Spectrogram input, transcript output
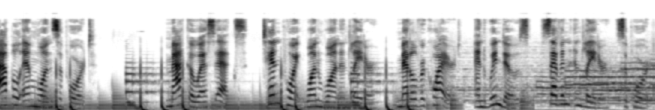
Apple M1 support. Mac OS X 10.11 and later, Metal required, and Windows 7 and later support.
